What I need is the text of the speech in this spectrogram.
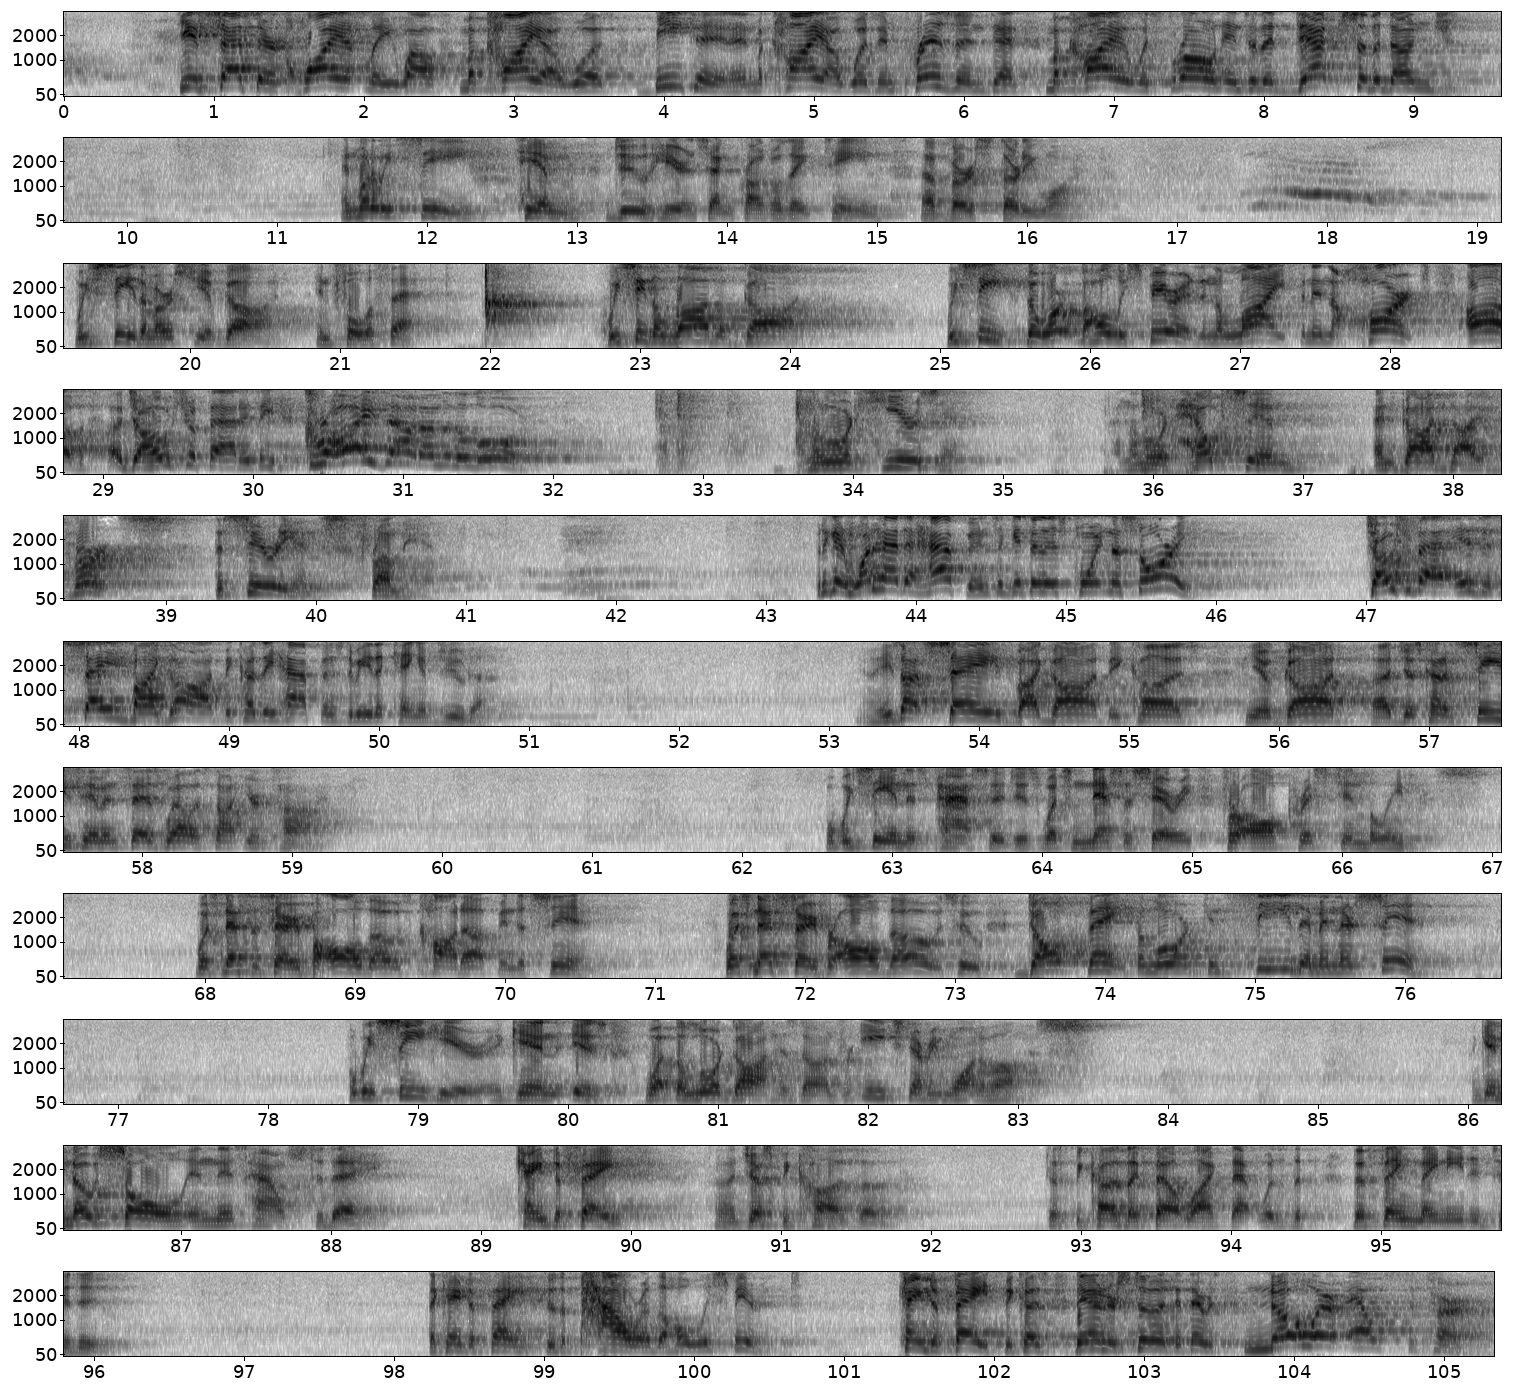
He had sat there quietly while Micaiah was beaten and Micaiah was imprisoned and Micaiah was thrown into the depths of the dungeon. And what do we see him do here in 2 Chronicles 18, uh, verse 31? We see the mercy of God in full effect. We see the love of God. We see the work of the Holy Spirit in the life and in the heart of Jehoshaphat as he cries out unto the Lord. And the Lord hears him. And the Lord helps him. And God diverts the Syrians from him. But again, what had to happen to get to this point in the story? Jehoshaphat isn't saved by God because he happens to be the king of Judah. You know, he's not saved by God because you know, God uh, just kind of sees him and says, Well, it's not your time. What we see in this passage is what's necessary for all Christian believers. What's necessary for all those caught up into sin. What's necessary for all those who don't think the Lord can see them in their sin. What we see here, again, is what the Lord God has done for each and every one of us. Again, no soul in this house today came to faith uh, just because of it. Just because they felt like that was the, the thing they needed to do. They came to faith through the power of the Holy Spirit. Came to faith because they understood that there was nowhere else to turn.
